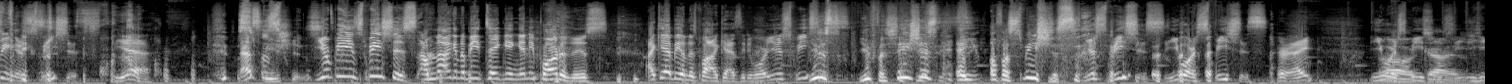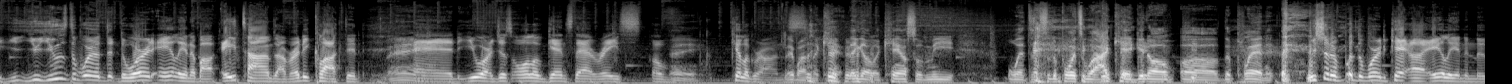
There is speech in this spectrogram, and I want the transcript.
being a species, yeah, that's a, Species. you're being specious. I'm not going to be taking any part of this. I can't be on this podcast anymore. You're You species. you facetious and you of a species. You're specious. You are specious. All right. You are Oh, specious. God. You, you, used the word the, word alien about eight times. I've already clocked it, Man. and you are just all against that race of Hey. kilograms. They about to can- they gonna cancel me. What to the point to where I can't get off uh, the planet. we should have put the word ca- uh, alien in the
